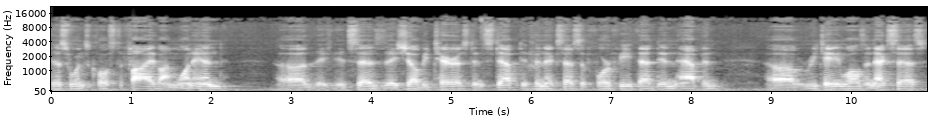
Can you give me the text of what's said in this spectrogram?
This one's close to five on one end. Uh, It says they shall be terraced and stepped if in excess of four feet. That didn't happen. Uh, Retaining walls in excess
